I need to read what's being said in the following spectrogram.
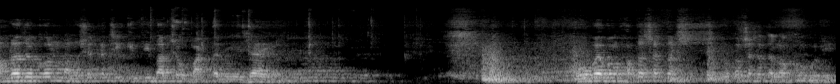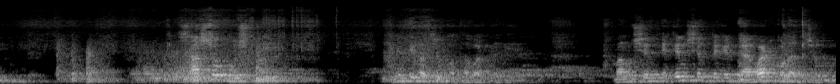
আমরা যখন মানুষের কাছে ইতিবাচক বার্তা নিয়ে যাই, ক্ষোভ এবং হতাশার হতাশার সাথে লক্ষ্য করি, শাসক গোষ্ঠী নেতিবাচক কথাবার্তা দিয়ে মানুষের অ্যাটেনশনটাকে ডাইভার্ট করার জন্য,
